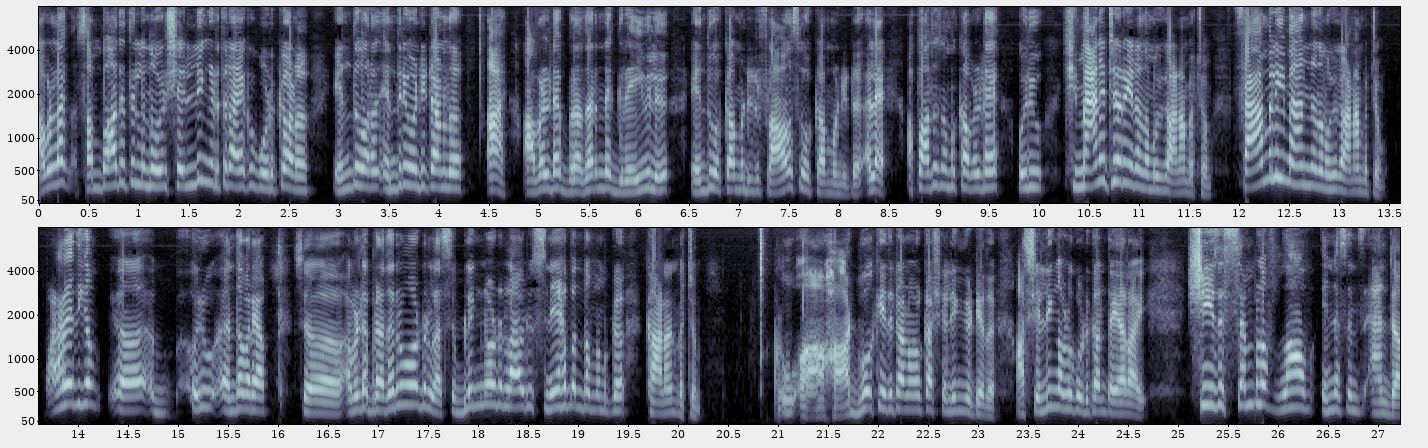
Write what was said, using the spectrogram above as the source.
അവളുടെ സമ്പാദ്യത്തിൽ നിന്ന് ഒരു ഷെല്ലിംഗ് എടുത്തിട്ട് അയാൾക്ക് കൊടുക്കുകയാണ്. എന്ത് പറ എന്തിനു വേണ്ടിയിട്ടാണത്? ആ അവളുടെ ബ്രദറിന്റെ ഗ്രേവിൽ എന്ത് വെക്കാൻ വേണ്ടിയിട്ട്? ഫ്ലവേഴ്സ് വെക്കാൻ വേണ്ടിയിട്ട് അല്ലേ? അപ്പോൾ അത് നമുക്ക് അവളുടെ ഒരു ഹ്യൂമാനിറ്റേറിയനെ നമുക്ക് കാണാൻ പറ്റും. ഫാമിലി മാനിനെ നമുക്ക് കാണാൻ പറ്റും. വളരെയധികം ഒരു എന്താ പറയുക അവളുടെ ബ്രദറിനോടുള്ള സിബ്ലിങ്ങിനോടുള്ള ആ ഒരു സ്നേഹബന്ധം നമുക്ക് കാണാൻ പറ്റും. ഹാർഡ് വർക്ക് ചെയ്തിട്ടാണ് അവൾക്ക് ആ ഷെല്ലിംഗ് കിട്ടിയത്. ആ ഷെല്ലിംഗ് അവൾ കൊടുക്കാൻ തയ്യാറായി. She is a simple of love innocence and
